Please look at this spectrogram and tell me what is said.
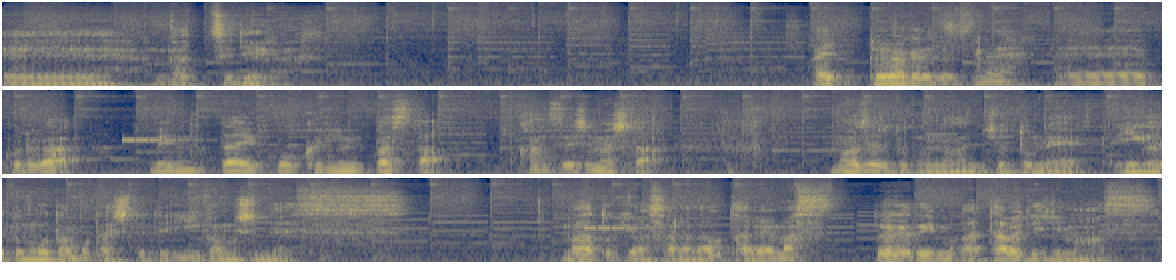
えー、がっつりやります。はい、というわけでですね、えー、これが明太子クリームパスタ完成しました。混ぜるとこんな感じ。ちょっとね、意外ともたもたしてていいかもしれないです。まあ、あと今日はサラダを食べます。というわけで今から食べていきます。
